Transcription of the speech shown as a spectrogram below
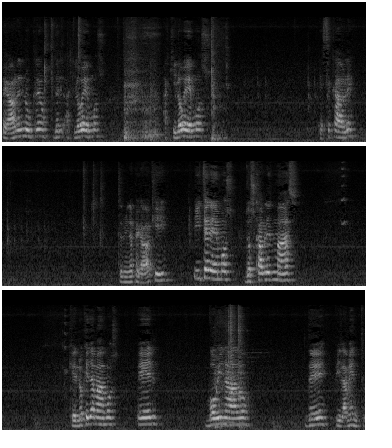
pegado en el núcleo aquí lo vemos aquí lo vemos este cable termina pegado aquí y tenemos dos cables más que es lo que llamamos el bobinado de filamento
